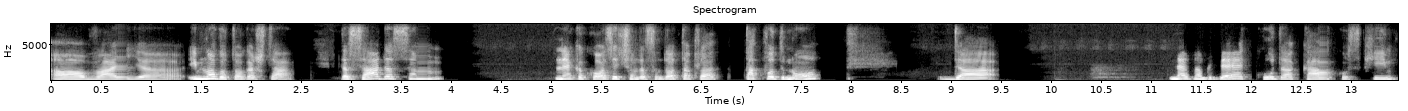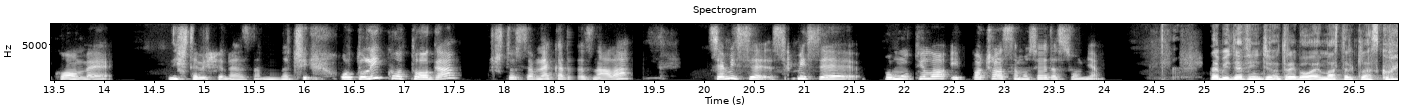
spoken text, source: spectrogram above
Ovaj, I mnogo toga šta. Da sada sam nekako osjećam da sam dotakla takvo dno da ne znam gde, kuda, kako, s kim, kome, ništa više ne znam. Znači, od toliko toga što sam nekada znala, sve mi se, sve mi se pomutilo i počela sam u sve da sumnjam. Tebi definitivno treba ovaj masterclass koji,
